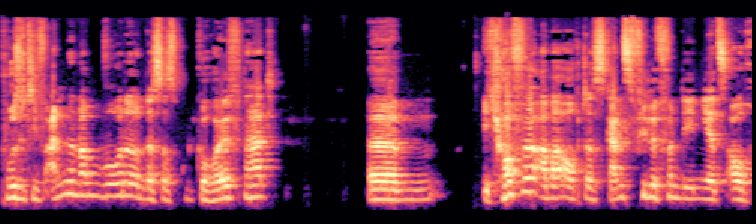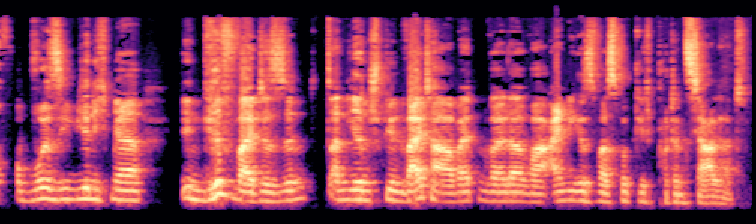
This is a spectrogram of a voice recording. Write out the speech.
positiv angenommen wurde und dass das gut geholfen hat. Ähm, ich hoffe aber auch, dass ganz viele von denen jetzt auch, obwohl sie wir nicht mehr in Griffweite sind, an ihren Spielen weiterarbeiten, weil da war einiges, was wirklich Potenzial hat.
